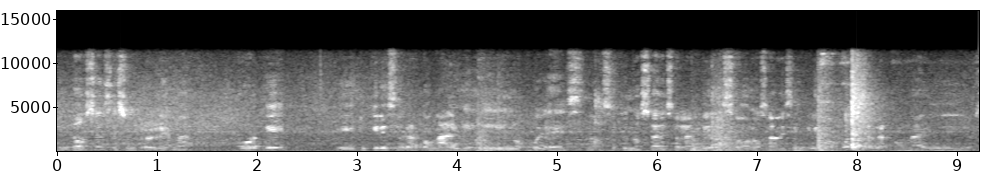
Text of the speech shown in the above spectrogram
Entonces es un problema porque eh, tú quieres hablar con alguien y no puedes, ¿no? Si tú no sabes holandés o no sabes inglés, no puedes hablar con nadie de ellos.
